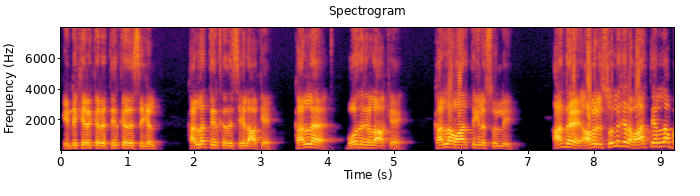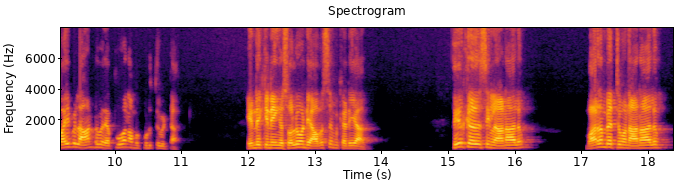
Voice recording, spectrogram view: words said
இன்றைக்கு இருக்கிற தீர்க்கதரிசிகள் கள்ள தீர்க்கதரிசிகளாக கள்ள போதகர்களாக கள்ள வார்த்தைகளை சொல்லி அந்த அவர் சொல்லுகிற வார்த்தையெல்லாம் பைபிள் ஆண்டவர் எப்பவோ நம்ம கொடுத்து விட்டார். இன்னைக்கு நீங்க சொல்ல வேண்டிய அவசியம் கிடையாது. தீர்க்கதரிசிகள் ஆனாலும் வரம் பெற்றவன் ஆனாலும்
